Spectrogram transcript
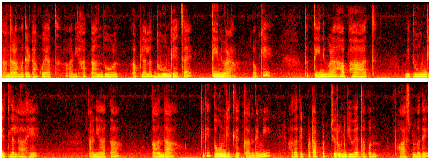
तांदळामध्ये टाकूयात आणि हा तांदूळ आपल्याला धुवून घ्यायचा आहे तीन वेळा ओके? तर तीन वेळा हा भात मी धुवून घेतलेला आहे. आणि आता कांदा किती दोन घेतलेत कांदे मी? आता ते पटापट चिरून घेऊयात आपण फास्टमध्ये.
